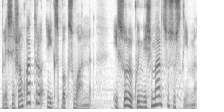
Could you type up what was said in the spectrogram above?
PlayStation 4 e Xbox One e solo il 15 marzo su Steam.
